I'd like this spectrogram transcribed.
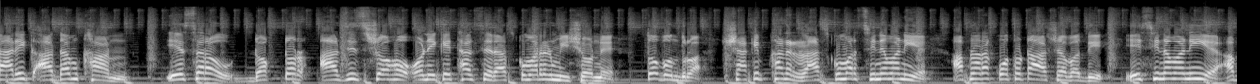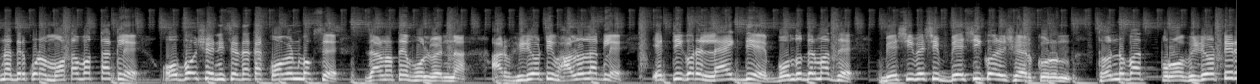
তারিক আদম খান। এছাড়াও ডক্টর আজিজ সহ অনেকেই থাকছে রাজকুমারের মিশনে। তো বন্ধুরা, শাকিব খানের রাজকুমার সিনেমা নিয়ে আপনারা কতটা আশাবাদী? এই সিনেমা নিয়ে আপনাদের কোনো মতামত থাকলে অবশ্যই নিচে থাকা কমেন্ট বক্সে জানাতে ভুলবেন না। আর ভিডিওটি ভালো লাগলে একটি করে লাইক দিয়ে বন্ধুদের মাঝে বেশি বেশি বেশি করে শেয়ার করুন। ধন্যবাদ পুরো ভিডিওটির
